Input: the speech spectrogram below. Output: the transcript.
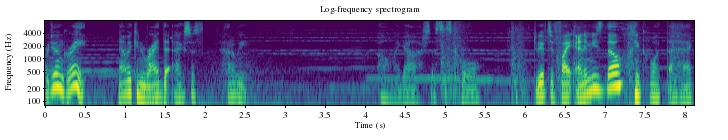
We're doing great. Now we can ride the Exos... How do we... Oh my gosh, this is cool. Do we have to fight enemies though? Like what the heck?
